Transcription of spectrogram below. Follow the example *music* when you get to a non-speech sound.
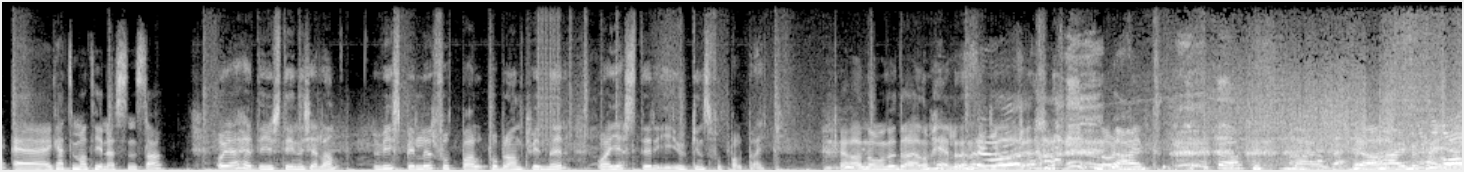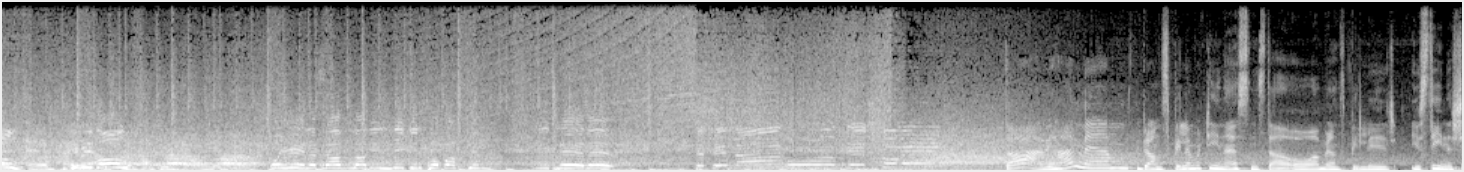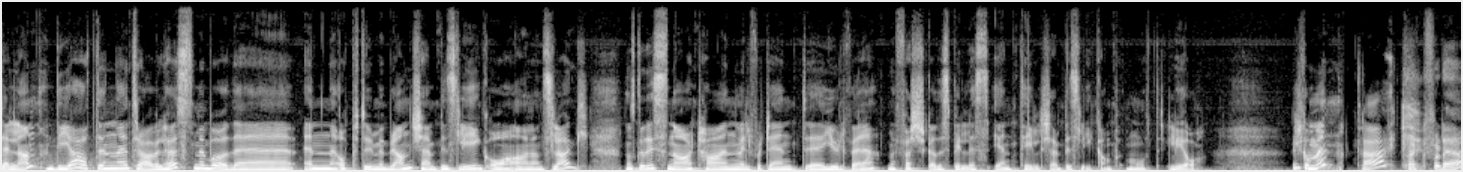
Hei, eh, jeg heter Martine Østenstad. Og jeg heter Justine Kielland. Vi spiller fotball på Brann kvinner og er gjester i ukens fotballpreik. Ja, nå må du dra gjennom hele den regla der. *laughs* Nå har det begynt. Ja, nei, vi pleier, eh, pleier alltid å ha Og hele brannlaget ligger på bakken i glede. Da er vi her med brannspiller Martine Østenstad og Brann-spiller Justine Kielland. De har hatt en travel høst med både en opptur med Brann, Champions League og A-landslag. Nå skal de snart ha en velfortjent eh, juleferie, men først skal det spilles en til Champions League-kamp mot Lyon. Velkommen. Takk. Takk for det.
